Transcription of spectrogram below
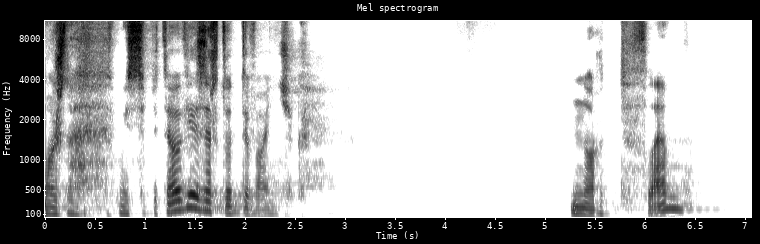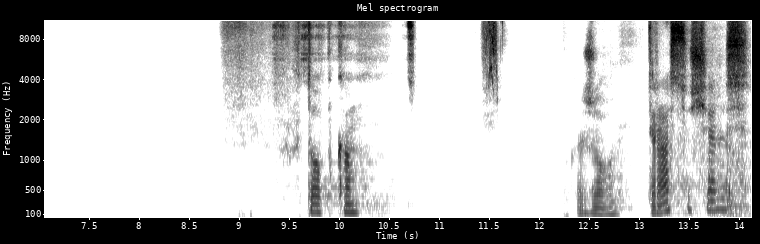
Можна місце під телевізор, тут диванчик. Нордфлем. Топка. Покажу терасу ще раз.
